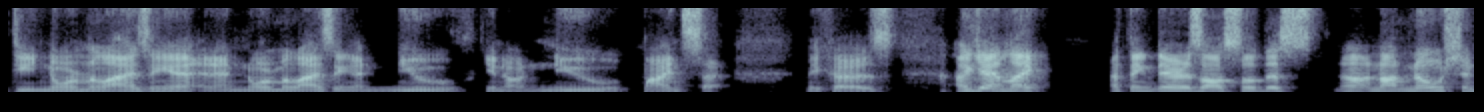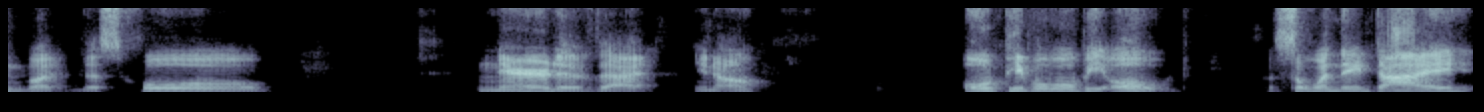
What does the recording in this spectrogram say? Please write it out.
Denormalizing it and then normalizing a new, you know, new mindset because again like i think there's also this not, not notion but this whole narrative that you know old people will be old so when they die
